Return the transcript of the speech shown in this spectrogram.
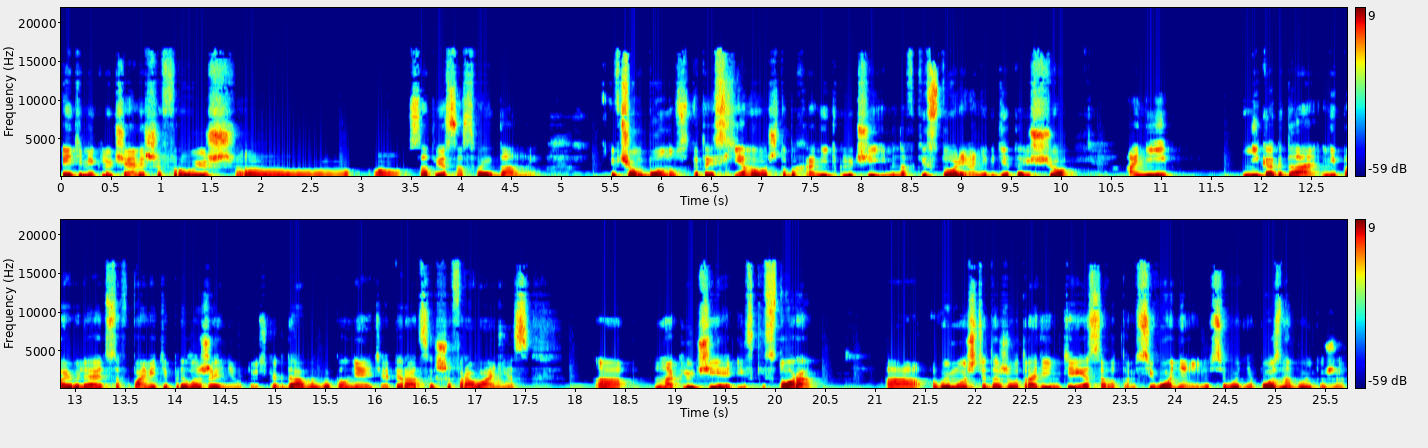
этими ключами шифруешь, э, э, соответственно, свои данные. И в чем бонус этой схемы, вот чтобы хранить ключи именно в Кисторе, а не где-то еще? Они никогда не появляются в памяти приложения. То есть, когда вы выполняете операции шифрования с, а, на ключе из Кистора, а вы можете даже вот ради интереса, вот там сегодня или сегодня поздно будет уже,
